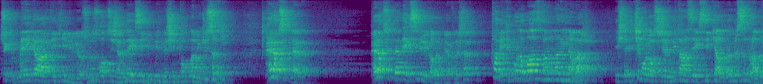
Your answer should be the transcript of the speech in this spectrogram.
Çünkü Mg artı 2 idi biliyorsunuz. Oksijende eksi 2. Birleşim toplam yükü 0. Peroksitlerde Peroksitlerde eksi yük alır diyor arkadaşlar. Tabii ki burada bazı tanımlar yine var. İşte 2 mol oksijenin bir tanesi eksi 2 alır, öbürü 0 alır.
